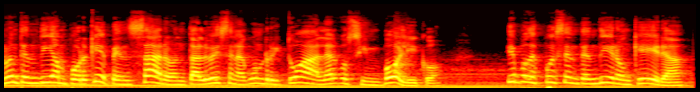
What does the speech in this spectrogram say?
No entendían por qué, pensaron tal vez en algún ritual, algo simbólico. Tiempo después entendieron que era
